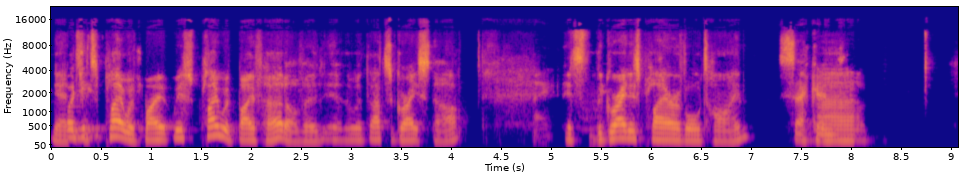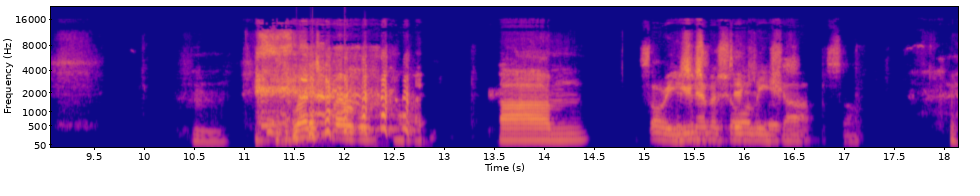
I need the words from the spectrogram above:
yeah, What'd it's you... a player with both. We've played with both heard of it. That's a great start. It's the greatest player of all time. Second. Uh, hmm. The greatest player of all time. Um, Sorry, you never ridiculous. saw Lee Sharpe. So.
